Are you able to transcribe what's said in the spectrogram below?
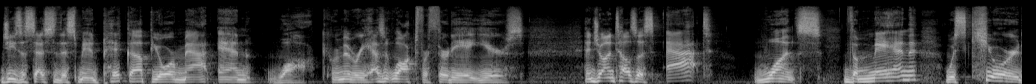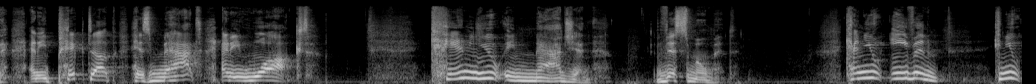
Jesus says to this man, Pick up your mat and walk. Remember, he hasn't walked for 38 years. And John tells us, At once the man was cured, and he picked up his mat and he walked. Can you imagine this moment? Can you even can you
